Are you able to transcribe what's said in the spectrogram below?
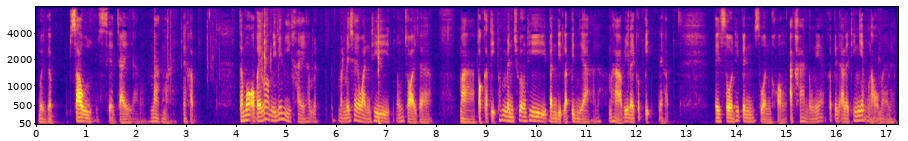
เหมือนกับเศร้าเสียใจอย่างมากมายนะครับ แต่มองออกไปรอบนี้ไม่มีใครครับ มันมันไม่ใช่วันที่น้องจอยจะมาปกติเพราะมันเป็นช่วงที่บัณฑิตรับปริญญานะมหาวิทยาลัยก็ปิดนะครับ ในโซนที่เป็นส่วนของอาคารตรงนี้ก็เป็นอะไรที่เงียบเหงามานะครับ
